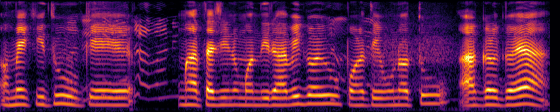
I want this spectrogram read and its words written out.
અમે કીધું કે માતાજીનું મંદિર આવી ગયું, પણ તેવું નહોતું. આગળ ગયા,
